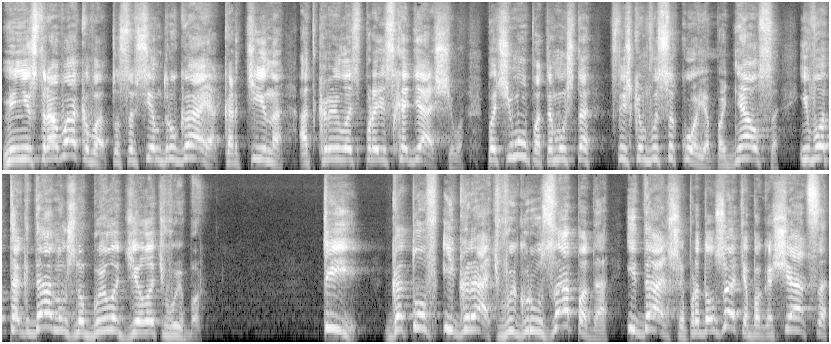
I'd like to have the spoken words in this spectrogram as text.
министра Авакова, то совсем другая картина открылась происходящего. Почему? Потому что слишком высоко я поднялся, и вот тогда нужно было делать выбор. Ты готов играть в игру Запада и дальше продолжать обогащаться,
